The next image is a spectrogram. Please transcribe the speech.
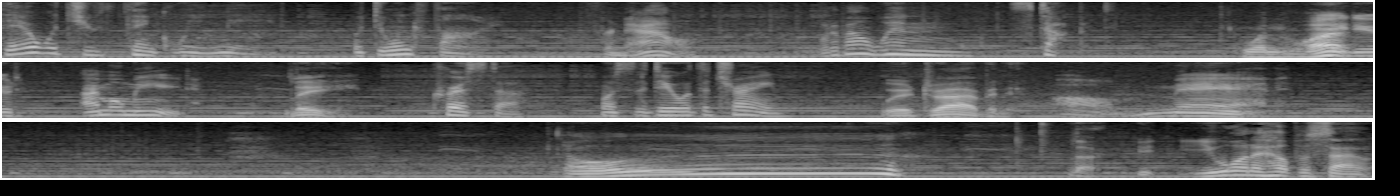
They're what you think we need. We're doing fine. For now. What about when... Stop it. When what? Hey, dude. I'm Omid. Lee, Christa, what's the deal with the train? we're driving it. Oh, man. Oh. Look, you want to help us out?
